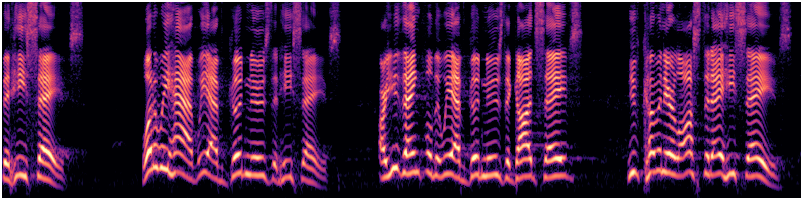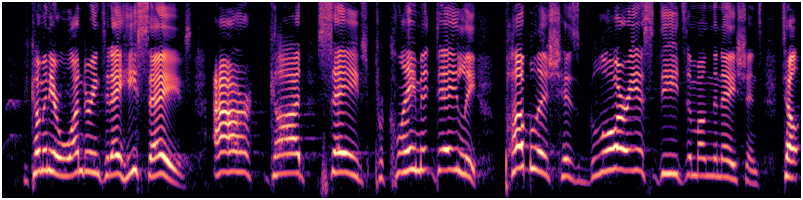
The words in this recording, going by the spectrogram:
that he saves. What do we have? We have good news that He saves. Are you thankful that we have good news that God saves? You've come in here lost today, He saves. You've come in here wondering today, He saves. Our God saves. Proclaim it daily. Publish His glorious deeds among the nations. Tell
